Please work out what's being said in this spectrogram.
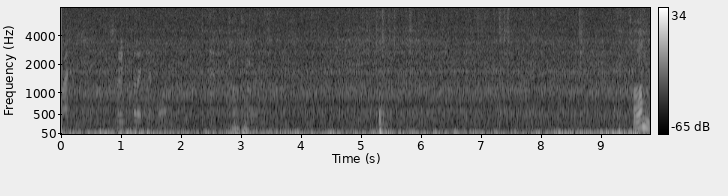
Vay. Sırayı tutarak yap. tamam mı? Tamam tamam. Sağlam mı?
